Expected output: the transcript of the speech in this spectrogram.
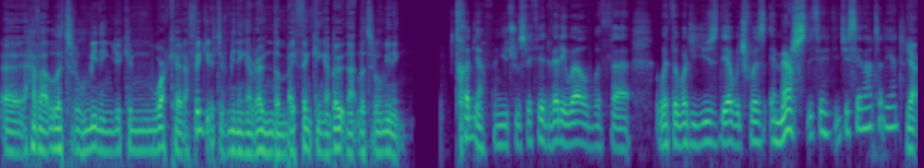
uh, have a literal meaning, you can work out a figurative meaning around them by thinking about that literal meaning. Très bien. And you translated very well with uh, with the word you used there, which was immersed. Did you, did you say that at the end? Yeah,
